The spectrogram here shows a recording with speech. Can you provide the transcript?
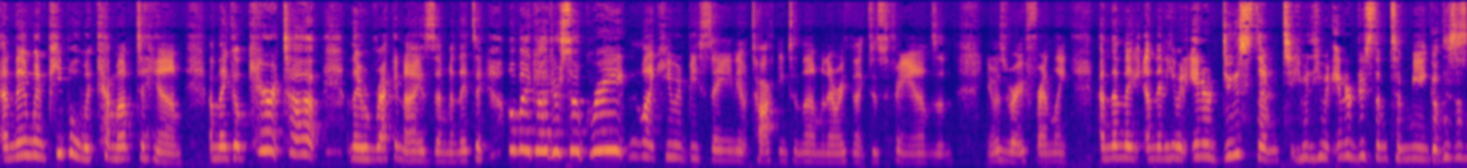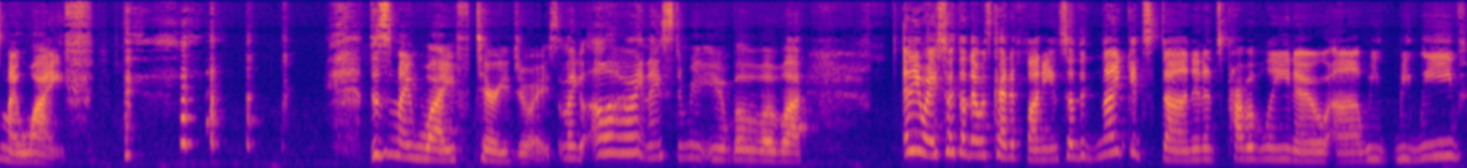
And then when people would come up to him and they go, Carrot Top, and they would recognize him and they'd say, Oh my God, you're so great. And like he would be saying, you know, talking to them and everything, like his fans, and it was very friendly. And then they and then he would introduce them to he would, he would introduce them to me and go, This is my wife. this is my wife, Terry Joyce. And I'm like, oh, hi, nice to meet you, blah, blah, blah, blah. Anyway, so I thought that was kind of funny. And so the night gets done, and it's probably, you know, uh, we we leave.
